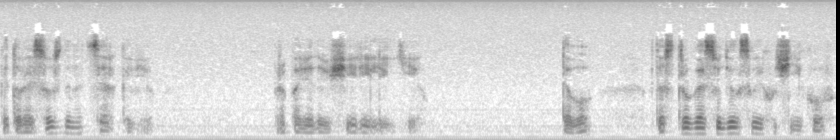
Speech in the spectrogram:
которое создано церковью, проповедующей религию. Того, кто строго осудил своих учеников,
